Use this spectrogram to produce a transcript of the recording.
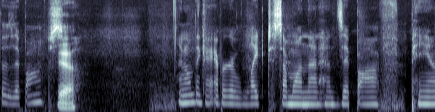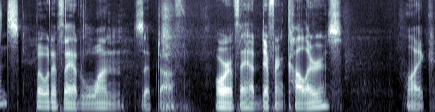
The zip offs. Yeah. I don't think I ever liked someone that had zip off pants. But what if they had one zipped off? Or if they had different colors? Like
